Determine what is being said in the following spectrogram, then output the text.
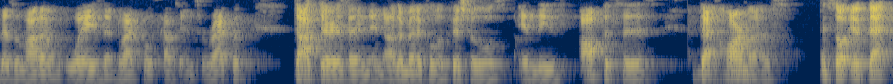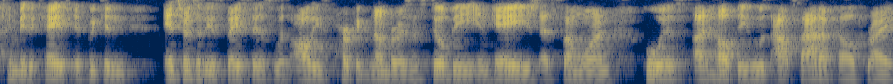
there's a lot of ways that black folks have to interact with doctors and, and other medical officials in these offices that harm us. And so if that can be the case if we can enter into these spaces with all these perfect numbers and still be engaged as someone who is unhealthy who's outside of health right?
